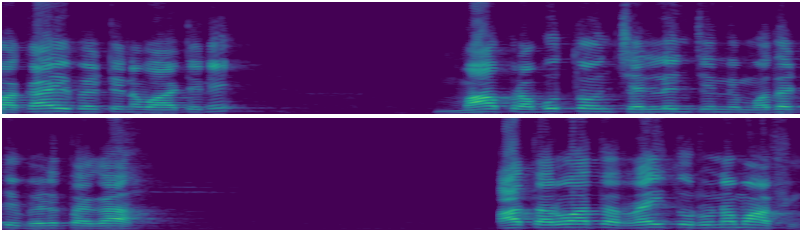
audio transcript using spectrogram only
బకాయి పెట్టిన వాటిని మా ప్రభుత్వం చెల్లించింది మొదటి విడతగా. ఆ తర్వాత రైతు రుణమాఫీ.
